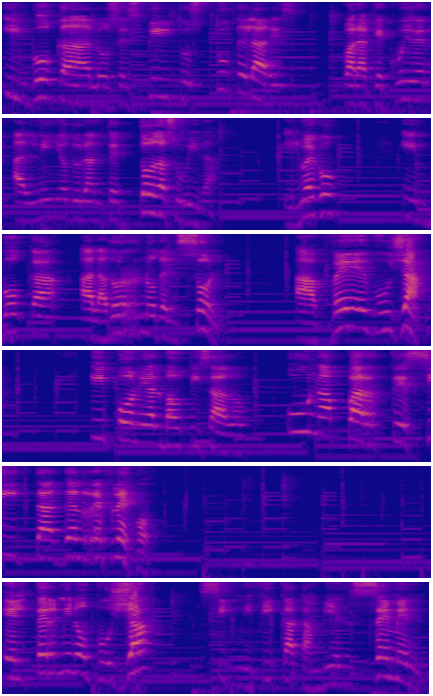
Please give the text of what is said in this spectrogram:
invoca a los espíritus tutelares para que cuiden al niño durante toda su vida. Y luego invoca al adorno del sol, a Bebuya, y pone al bautizado una partecita del reflejo. El término Buya significa también semen,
